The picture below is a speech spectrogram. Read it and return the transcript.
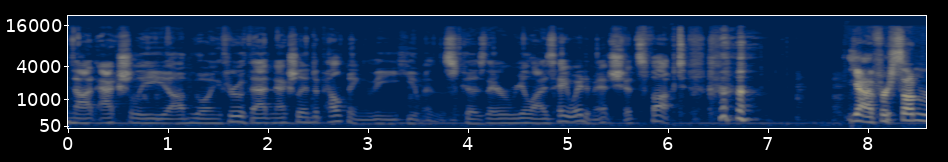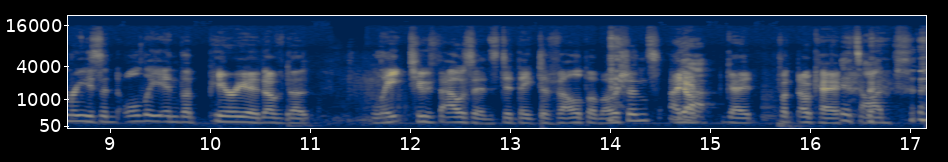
not actually um, going through with that and actually end up helping the humans because they realize, hey, wait a minute, shit's fucked. Yeah, for some reason, only in the period of the late 2000s did they develop emotions. I Yeah. don't get it, but okay. it's odd.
